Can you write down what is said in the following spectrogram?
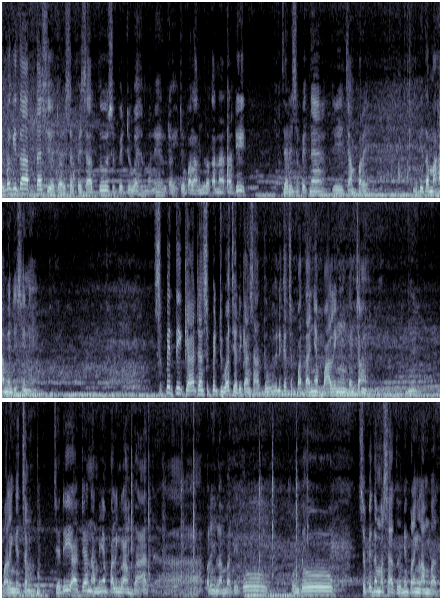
coba kita tes ya dari SP1 SP2 semuanya udah hidup alhamdulillah. Karena tadi jari speednya dicampur ya. Ini kita mahamin di sini. Speed 3 dan speed 2 jadikan satu. Ini kecepatannya paling kencang nih, paling kencang jadi ada namanya paling lambat. Nah, paling lambat itu untuk speed nomor satu. Ini paling lambat.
